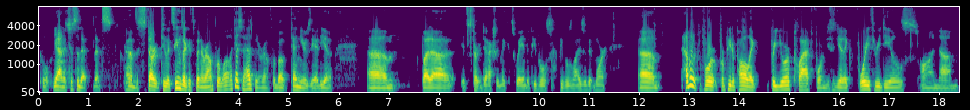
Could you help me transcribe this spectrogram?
Cool. Yeah, and it's just that that's kind of the start too. It seems like it's been around for a while. I guess it has been around for about ten years. The idea, um, but uh, it's starting to actually make its way into people's people's lives a bit more. Um, how about for for Peter Paul? Like for your platform, you said you had like forty three deals on um,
